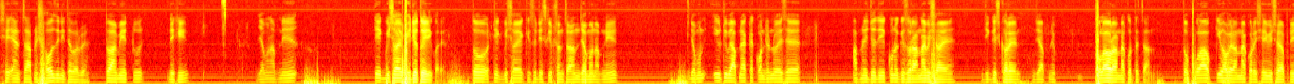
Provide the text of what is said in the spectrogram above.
সেই অ্যান্সার আপনি সহজেই নিতে পারবেন। তো আমি একটু দেখি। যেমন আপনি টেক বিষয়ে ভিডিও তৈরি করেন। তো টেক বিষয়ে কিছু ডেসক্রিপশন চান। যেমন আপনি, যেমন ইউটিউবে আপনার একটা কন্টেন্ট রয়েছে, আপনি যদি কোনো কিছু রান্না বিষয়ে জিজ্ঞেস করেন যে আপনি পোলাও রান্না করতে চান, তো পোলাও কীভাবে রান্না করে সেই বিষয়ে আপনি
